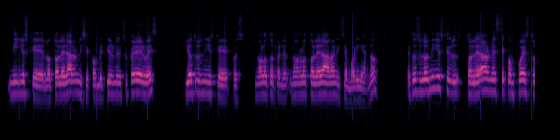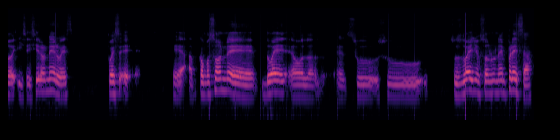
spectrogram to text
niños que lo toleraron y se convirtieron en superhéroes y otros niños que pues no lo, no lo toleraban y se morían, ¿no? Entonces los niños que toleraron este compuesto y se hicieron héroes, pues eh, eh, como son dueños, sus dueños son una empresa,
